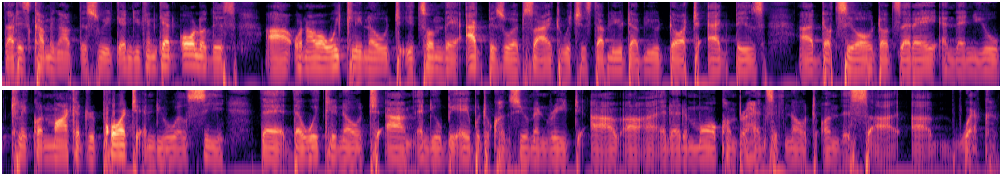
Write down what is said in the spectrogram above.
that is coming out this week. And you can get all of this uh, on our weekly note. It's on the Agbiz website, which is www.agbiz.co.za. And then you click on market report and you will see the, the weekly note um, and you'll be able to consume and read uh, uh, a more comprehensive note on this uh, uh, work.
